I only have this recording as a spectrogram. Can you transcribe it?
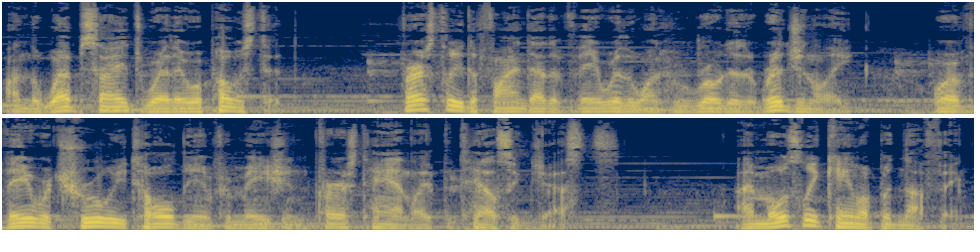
on the websites where they were posted, firstly to find out if they were the one who wrote it originally, or if they were truly told the information firsthand like the tale suggests. I mostly came up with nothing.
